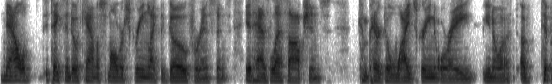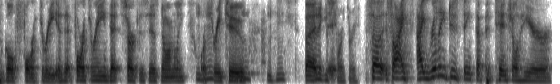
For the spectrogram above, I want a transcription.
now it takes into account a smaller screen like the Go, for instance. It has less options compared to a widescreen or a you know a, a typical four three. Is it four three that Surface is normally or Mhm, three two? mhm. But I think it's four three. so so I, I really do think the potential here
